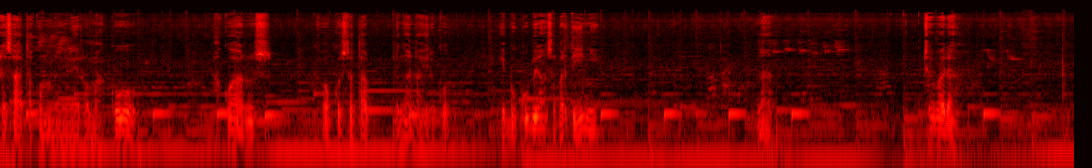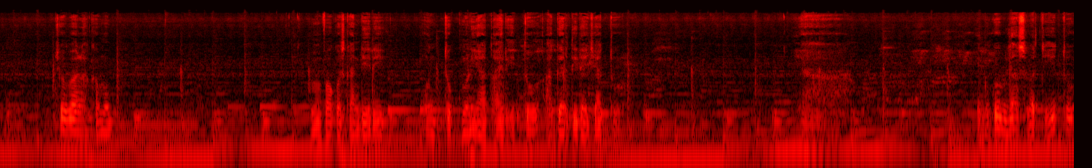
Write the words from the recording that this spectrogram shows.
Pada saat aku mengelilingi rumahku, aku harus fokus tetap dengan airku. Ibuku bilang seperti ini. Nah, coba dah. Cobalah kamu memfokuskan diri untuk melihat air itu agar tidak jatuh. Ya, ibuku bilang seperti itu.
